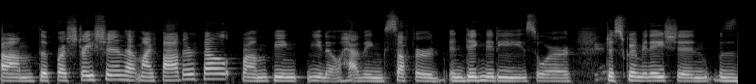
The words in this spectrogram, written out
um, the frustration that my father felt from being, you know, having suffered indignities or discrimination was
